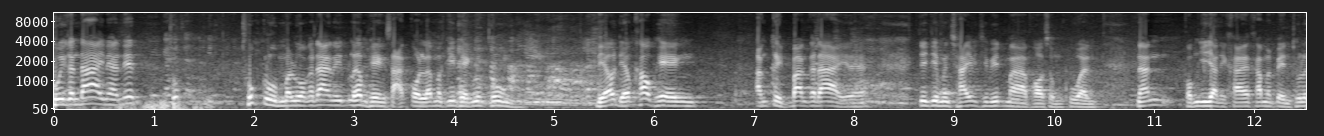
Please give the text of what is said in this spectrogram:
คุยกันได้เนี่ยเนี่ยทุกทุกกลุ่มมารวมกันได้นี่เริ่มเพลงสากลแล้วเมื่อกี้เพลงลูกทุ่ง เดี๋ยวเดี๋ยวเข้าเพลง อังกฤษบ้างก็ได้นะฮะจริงๆมันใช้ชีวิตมาพอสมควร นั้นผมยืนยันอีกครั้งครับมันเป็นธุร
